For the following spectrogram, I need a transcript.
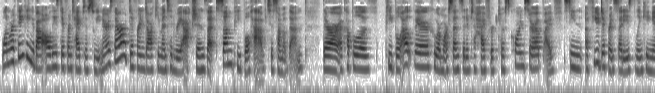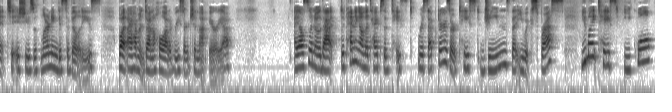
When we're thinking about all these different types of sweeteners, there are different documented reactions that some people have to some of them. There are a couple of people out there who are more sensitive to high fructose corn syrup. I've seen a few different studies linking it to issues with learning disabilities, but I haven't done a whole lot of research in that area. I also know that depending on the types of taste receptors or taste genes that you express, you might taste equal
